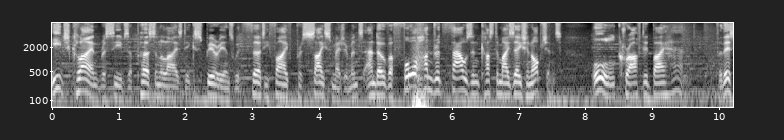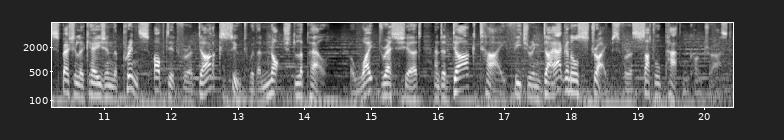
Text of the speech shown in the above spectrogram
Each client receives a personalized experience with 35 precise measurements and over 400,000 customization options, all crafted by hand. For this special occasion, the prince opted for a dark suit with a notched lapel a white dress shirt, and a dark tie featuring diagonal stripes for a subtle pattern contrast.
